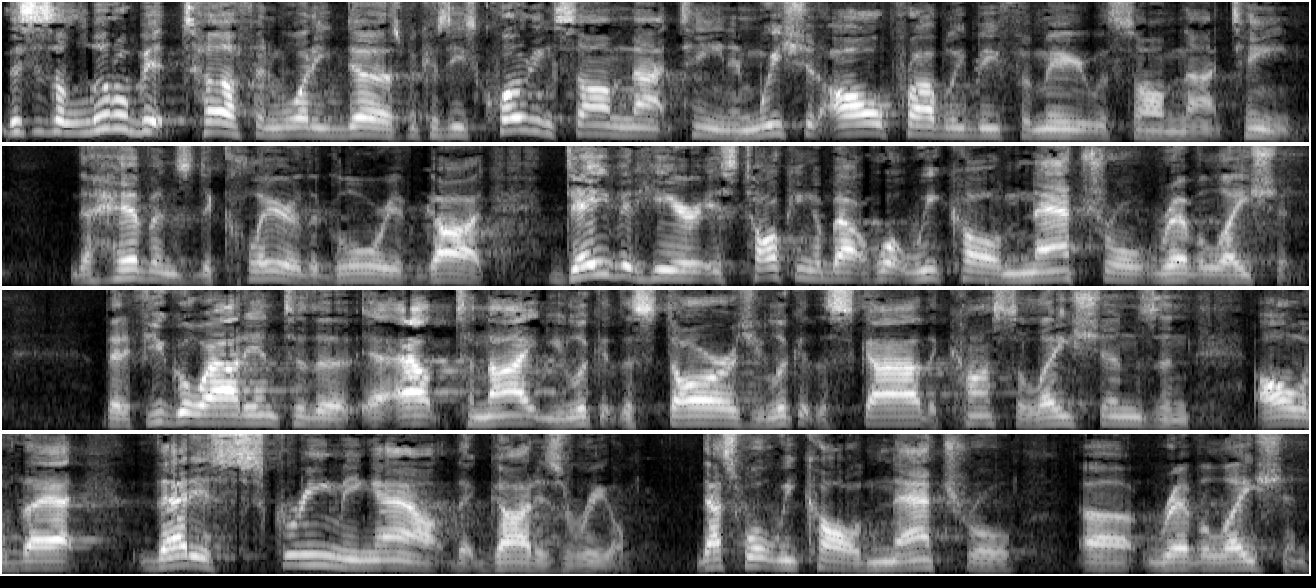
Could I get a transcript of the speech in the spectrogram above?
this is a little bit tough in what he does because he's quoting Psalm 19, and we should all probably be familiar with Psalm 19. The heavens declare the glory of God. David here is talking about what we call natural revelation. That if you go out into the out tonight you look at the stars, you look at the sky, the constellations, and all of that, that is screaming out that God is real. That's what we call natural uh, revelation.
